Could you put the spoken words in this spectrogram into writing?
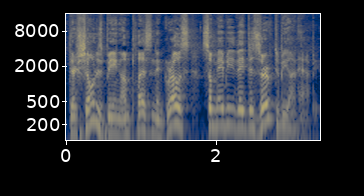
they're shown as being unpleasant and gross. So maybe they deserve to be unhappy.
